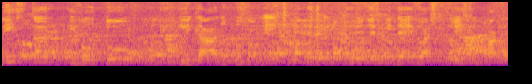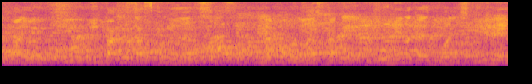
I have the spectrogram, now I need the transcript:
Paulista e voltou ligado totalmente, uma coisa que não ocorreu em 2010, eu acho que foi esse impacto maior. O impacto das crianças na Paulista, correndo atrás do ônibus, que nem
